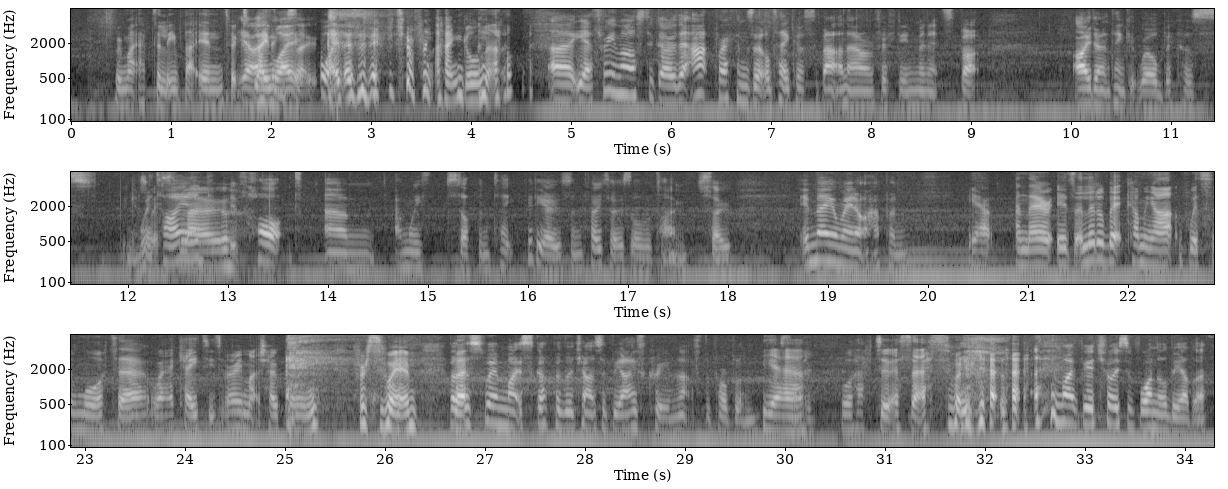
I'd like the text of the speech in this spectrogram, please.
we might have to leave that in to explain think why, so. why there's a different angle now. Uh, yeah, three miles to go. The app reckons it'll take us about an hour and 15 minutes, but I don't think it will because, Because we're, we're tired, slow. it's hot, um, and we stop and take videos and photos all the time. So it may or may not happen. Yeah, and there is a little bit coming up with some water where Katie's very much hoping for a swim. But, the swim might scupper the chance of the ice cream, that's the problem. yeah, So we'll have to assess when we get there. it might be a choice of one or the other.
